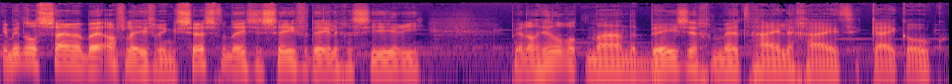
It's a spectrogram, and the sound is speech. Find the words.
Inmiddels zijn we bij aflevering 6 van deze zevendelige serie. Ik ben al heel wat maanden bezig met heiligheid. Ik kijk ook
